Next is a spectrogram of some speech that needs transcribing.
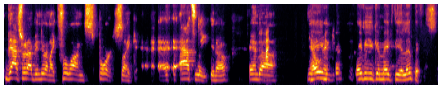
That's what I've been doing, like full on sports, like a- athlete, you know? And, uh, you know, hey, and- man, maybe you can make the Olympics.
